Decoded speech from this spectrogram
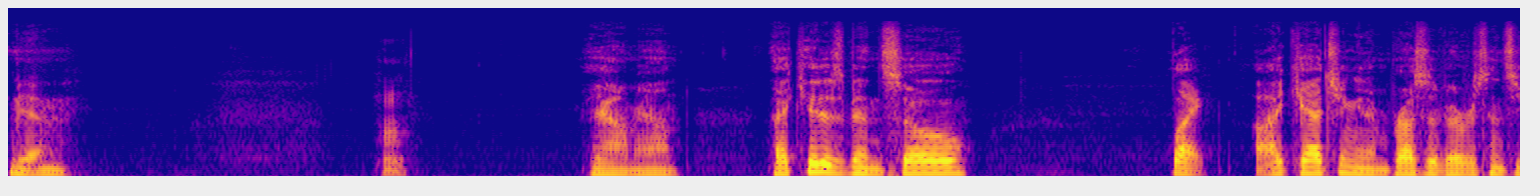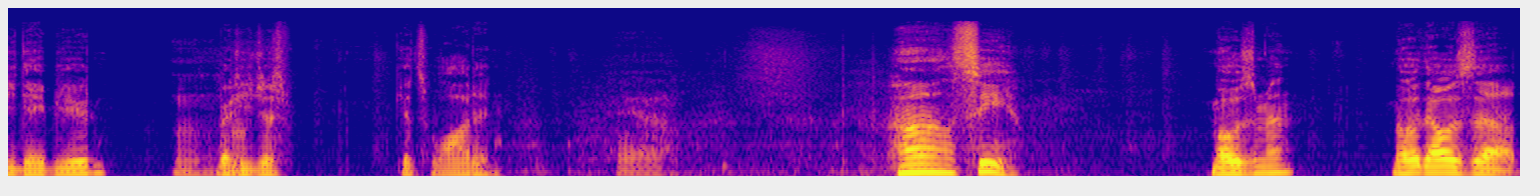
Yeah. Mhm. Yeah, man. That kid has been so like eye catching and impressive ever since he debuted. But he just gets wadded. Yeah. Huh, let's see. Mosiman. Mo that was the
